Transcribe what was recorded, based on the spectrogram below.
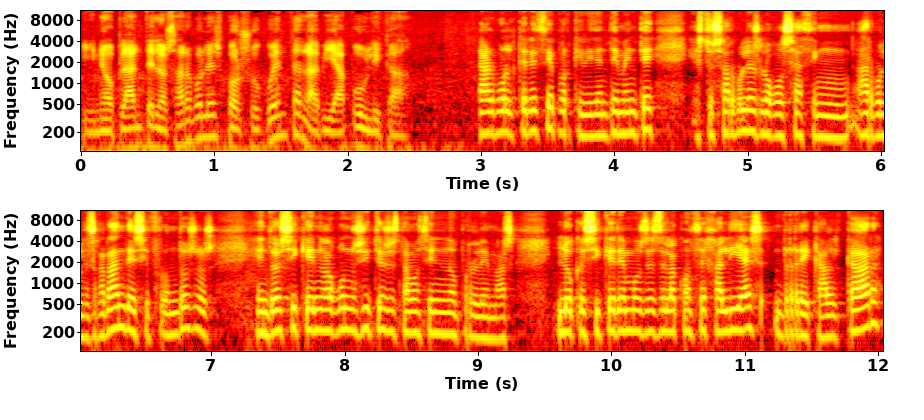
y no planten los árboles por su cuenta en la vía pública. El árbol crece porque evidentemente estos árboles luego se hacen árboles grandes y frondosos. Entonces sí que en algunos sitios estamos teniendo problemas. Lo que sí queremos desde la concejalía es recalcar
